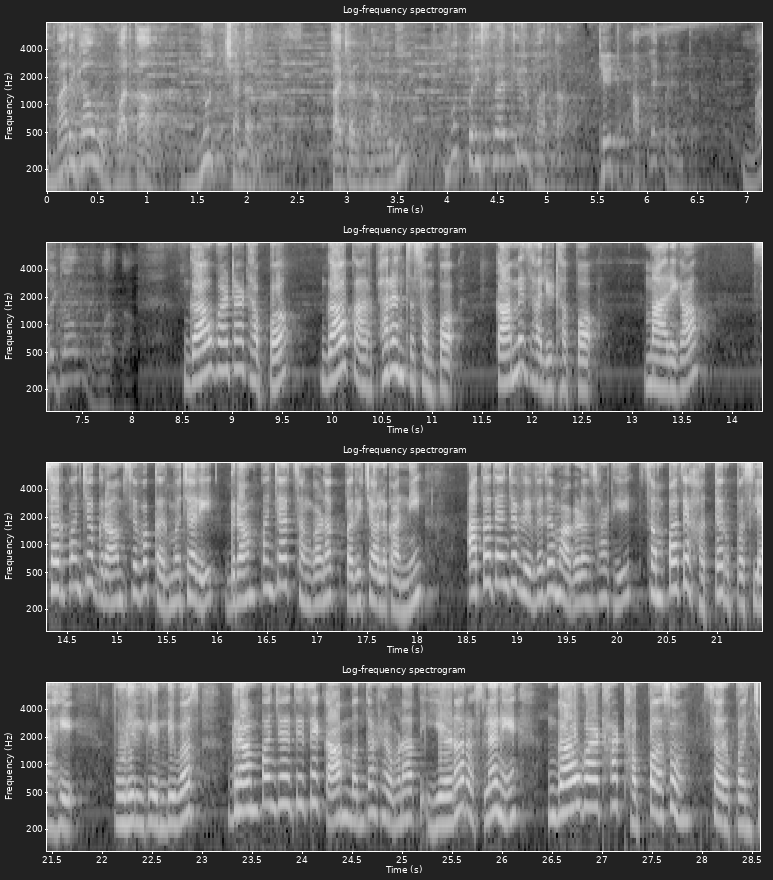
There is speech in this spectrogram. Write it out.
मारेगाव वार्ता न्यूज चॅनल. ताज्या घडामोडी व परिसरातील वार्ता थेट आपल्यापर्यंत. मारेगाव वार्ता. गावगाठा ठप्प गाव कारभारांचा संप कामे झाली ठप्प. मारेगाव सरपंच ग्रामसेवक कर्मचारी ग्रामपंचायत संगणक परिचालकांनी आता त्यांच्या विविध मागण्यांसाठी संपाचे हत्यार उपसले आहे. पुढील तीन दिवस ग्रामपंचायतीचे काम बंद ठेवण्यात येणार असल्याने गावगाठ हा ठप्प असून सरपंच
